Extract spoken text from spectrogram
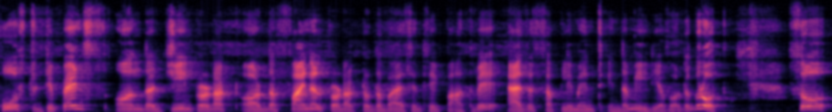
host depends on the gene product or the final product of the biosynthetic pathway as a supplement in the media for the growth. So,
